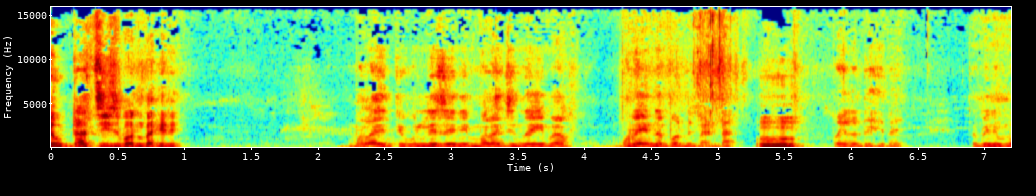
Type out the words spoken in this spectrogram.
एउटा चिज भन्दाखेरि? मलाई त्यो उसले चाहिँ नि मलाई जिन्दगीमा मनै नपर्ने उम्, पहिलादेखि नै। तपाईँ म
